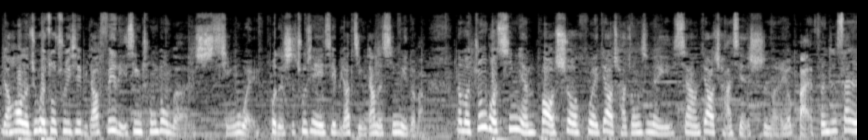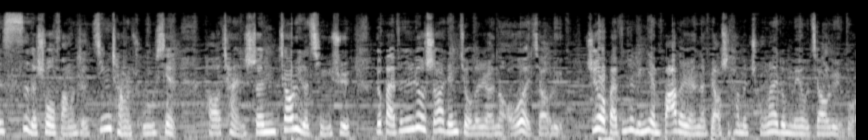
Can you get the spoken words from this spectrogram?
然后呢，就会做出一些比较非理性冲动的行为，或者是出现一些比较紧张的心理，对吧？那么，中国青年报社会调查中心的一项调查显示呢，有百分之三十四的受访者经常出现好产生焦虑的情绪，有百分之六十二点九的人呢偶尔焦虑，只有百分之零点八的人呢表示他们从来都没有焦虑过。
